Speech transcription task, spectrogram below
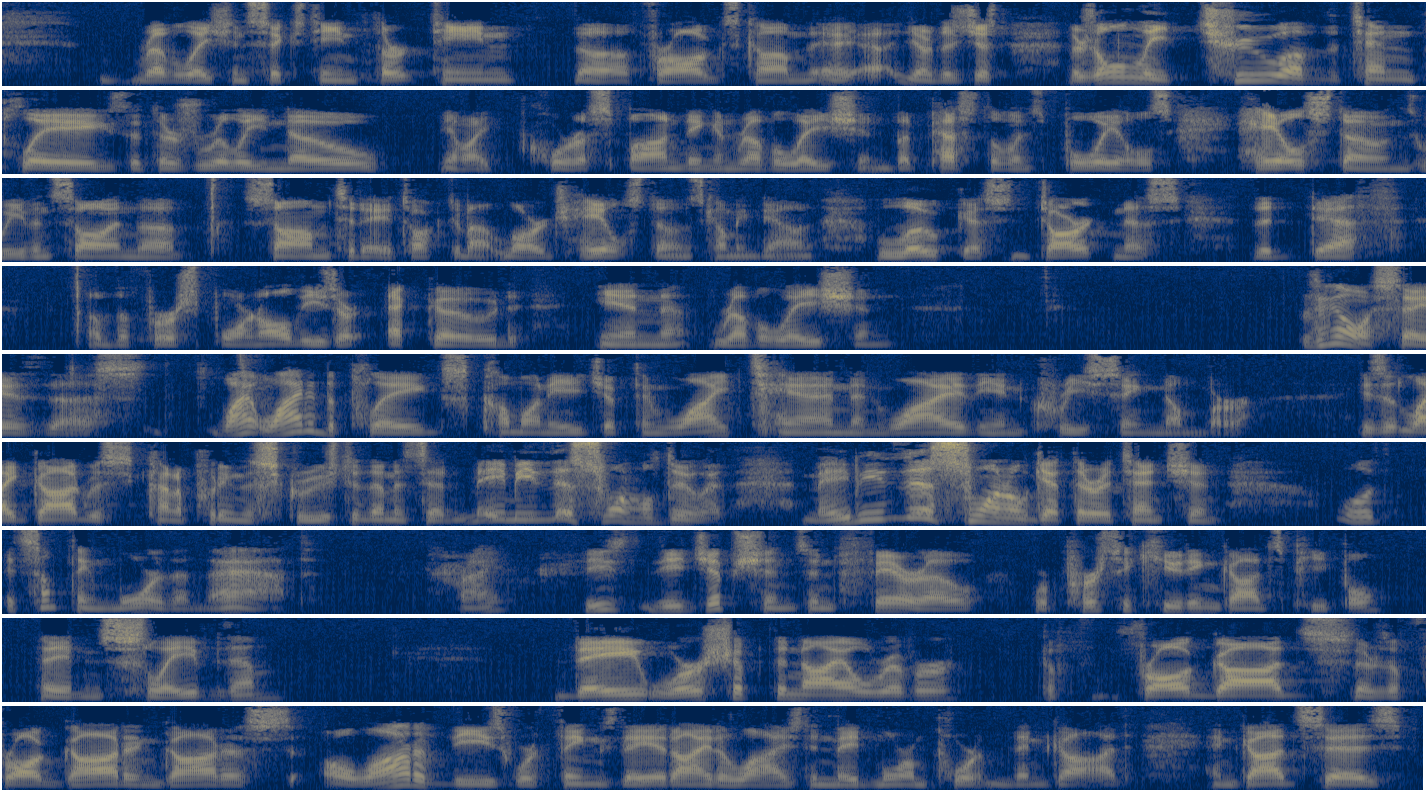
Revelation 16, 13, the frogs come. Eh, eh, you know, there's just, there's only two of the ten plagues that there's really no, you know, like corresponding in Revelation, but pestilence, boils, hailstones. We even saw in the Psalm today, it talked about large hailstones coming down, locusts, darkness, the death of the firstborn. All these are echoed in Revelation. The thing I want to say is this why, why did the plagues come on Egypt and why 10 and why the increasing number? Is it like God was kind of putting the screws to them and said, maybe this one will do it. Maybe this one will get their attention. Well, it's something more than that, right? These, the Egyptians and Pharaoh were persecuting God's people. They had enslaved them. They worshiped the Nile River the frog gods. There's a frog god and goddess. A lot of these were things they had idolized and made more important than God. And God says,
